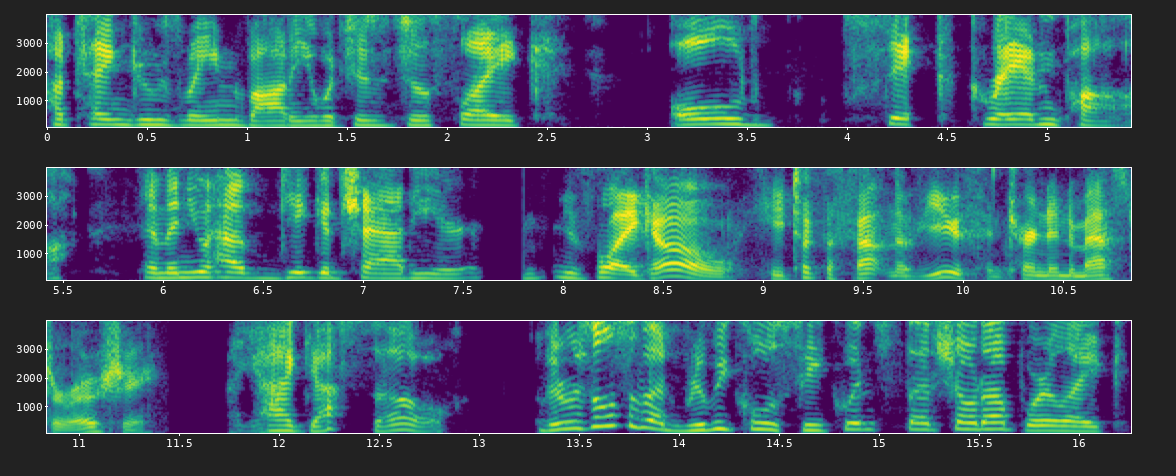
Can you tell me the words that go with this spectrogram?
Hantengu's main body, which is just like old sick grandpa, and then you have Giga Chad here. It's like, oh, he took the Fountain of Youth and turned into Master Roshi. Yeah, I guess so. There was also that really cool sequence that showed up where like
